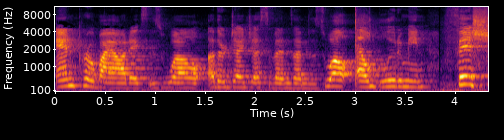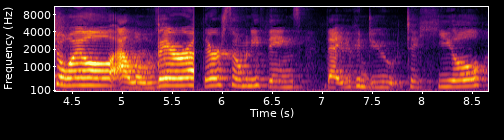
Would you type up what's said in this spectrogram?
and probiotics as well, other digestive enzymes as well, L-glutamine, fish oil, aloe vera. There are so many things that you can do to heal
